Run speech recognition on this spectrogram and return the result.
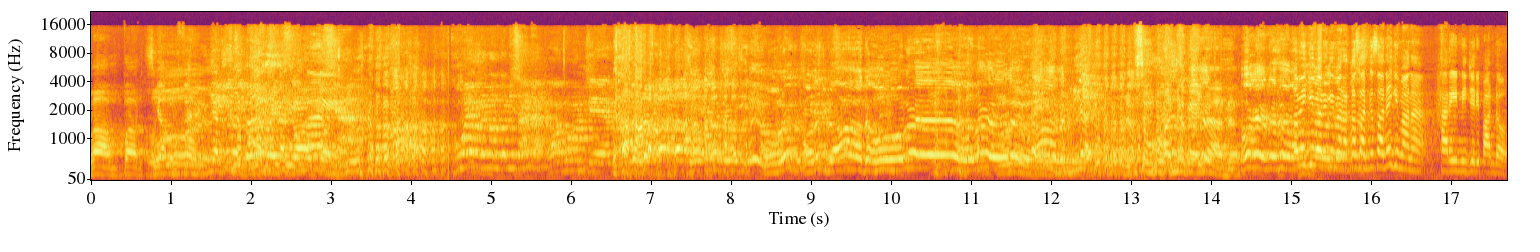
Lampard. Yang Super yang Ini Super apa? Frank Lampard. Gua yang nonton di sana. Come on Chelsea. Siapa Chelsea? Oleh, Itu semuanya kayaknya ada. Oke. Tapi gimana gimana kesan-kesannya gimana hari ini jadi pandol?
